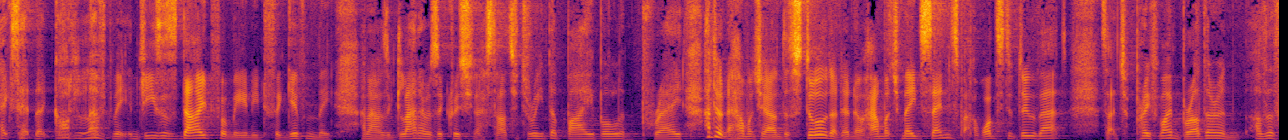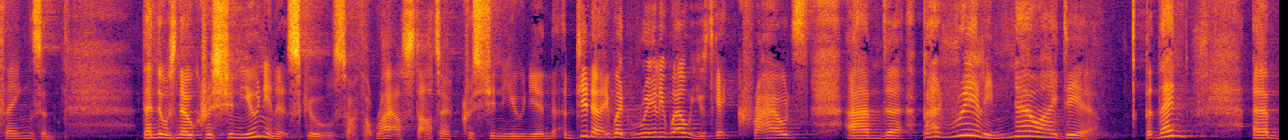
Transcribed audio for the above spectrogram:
except that God loved me and Jesus died for me and He'd forgiven me. And I was glad I was a Christian. I started to read the Bible and pray. I don't know how much I understood, I don't know how much made sense, but I wanted to do that. So I had to pray for my brother and other things. And then there was no Christian union at school. So I thought, right, I'll start a Christian union. And, you know, it went really well. We used to get crowds. And, uh, but I had really no idea. But then, um,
